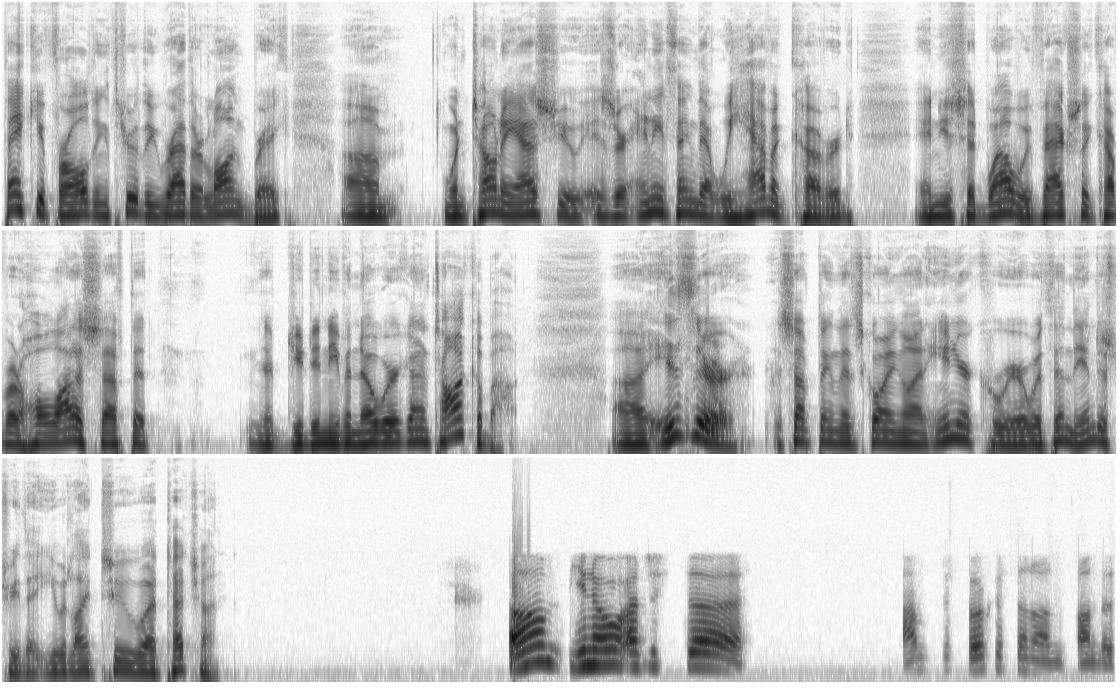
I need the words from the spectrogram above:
thank you for holding through the rather long break. Um, when Tony asked you, is there anything that we haven't covered? And you said, well, we've actually covered a whole lot of stuff that that you didn't even know we were going to talk about. Uh, is there something that's going on in your career within the industry that you would like to uh, touch on? Um, you know, I just uh I'm just focusing on on the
